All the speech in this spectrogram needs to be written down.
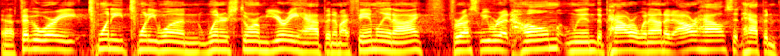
Uh, February 2021, Winter Storm Uri happened, and my family and I, for us, we were at home when the power went out at our house. It happened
